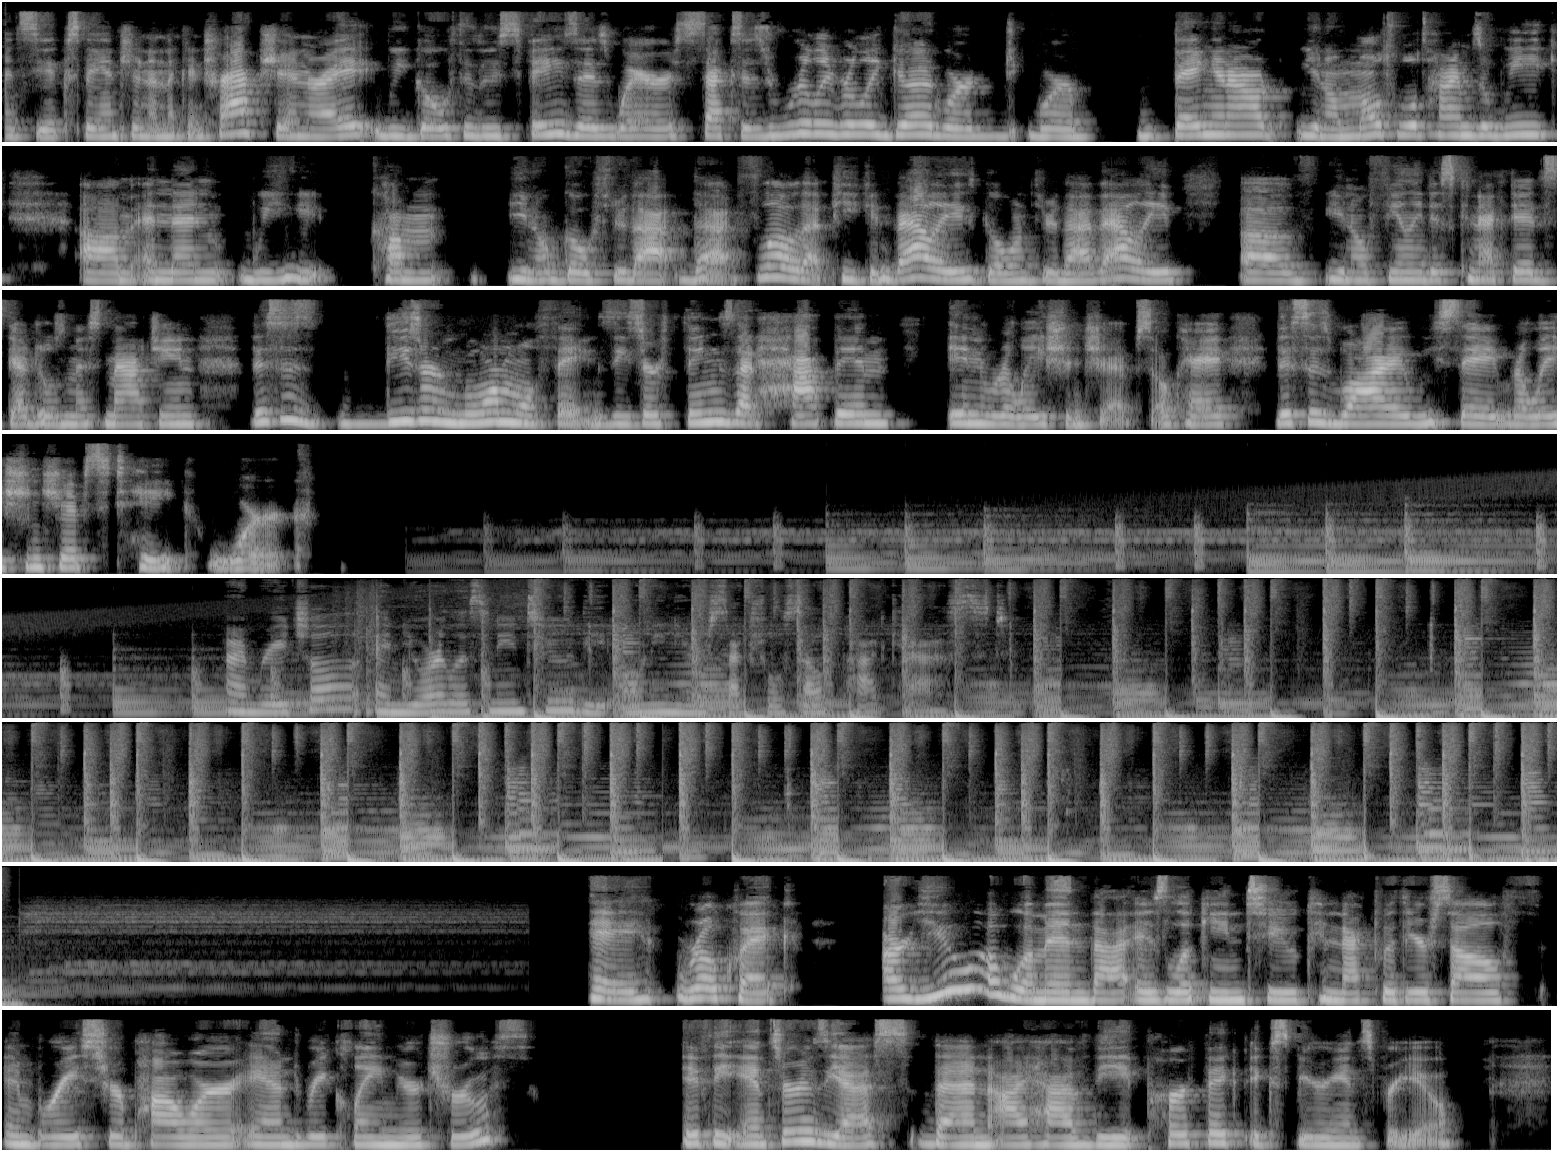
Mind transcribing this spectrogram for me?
it's the expansion and the contraction, right? We go through these phases where sex is really, really good. We're we're banging out, you know, multiple times a week, um, and then we come, you know, go through that that flow, that peak and valleys, going through that valley of you know feeling disconnected, schedules mismatching. This is these are normal things. These are things that happen in relationships. Okay, this is why we say relationships take work. Rachel, and you're listening to the Owning Your Sexual Self podcast. Hey, real quick. Are you a woman that is looking to connect with yourself, embrace your power, and reclaim your truth? If the answer is yes, then I have the perfect experience for you.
